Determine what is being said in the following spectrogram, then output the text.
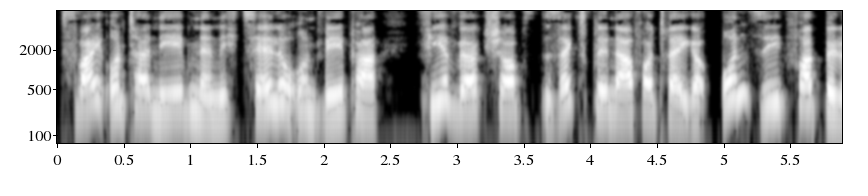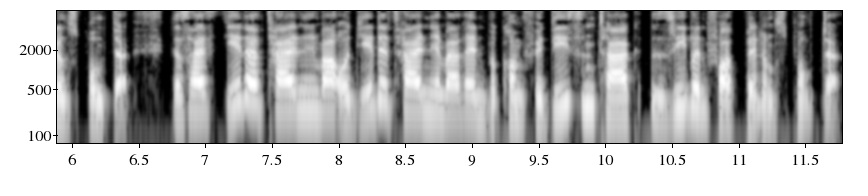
zwei Unternehmen, nämlich Zelle und WEPA, vier Workshops, sechs Plenarvorträge und sieben Fortbildungspunkte. Das heißt, jeder Teilnehmer und jede Teilnehmerin bekommt für diesen Tag sieben Fortbildungspunkte.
